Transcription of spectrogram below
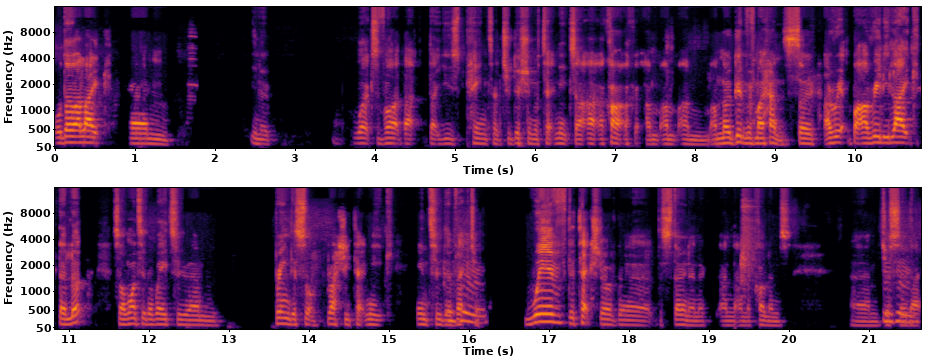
although I like um you know works of art that that use paint and traditional techniques. I, I, I can't. I'm, I'm I'm I'm no good with my hands. So I re- but I really like the look. So I wanted a way to um, bring this sort of brushy technique into the mm-hmm. vector with the texture of the the stone and the, and, and the columns, um, just mm-hmm. so that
